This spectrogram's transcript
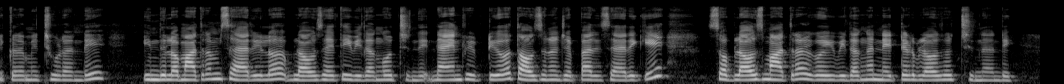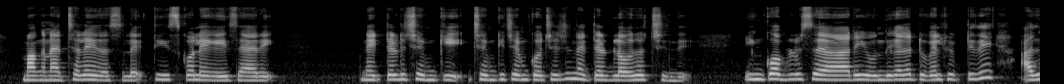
ఇక్కడ మీరు చూడండి. ఇందులో మాత్రం శారీలో బ్లౌజ్ అయితే ఈ విధంగా వచ్చింది. నైన్ ఫిఫ్టీయో థౌజండో చెప్పారు ఈ శారీకి. సో బ్లౌజ్ మాత్రం ఇగో ఈ విధంగా నెట్టెడ్ బ్లౌజ్ వచ్చిందండి. మాకు నచ్చలేదు అసలే. తీసుకోలేదు ఈ శారీ. నెట్టెడ్ చెమ్కి చెమ్కి చెమ్కి వచ్చేసి నెట్టెడ్ బ్లౌజ్ వచ్చింది. ఇంకో బ్లూ శారీ ఉంది కదా ట్వెల్వ్ ఫిఫ్టీది అది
